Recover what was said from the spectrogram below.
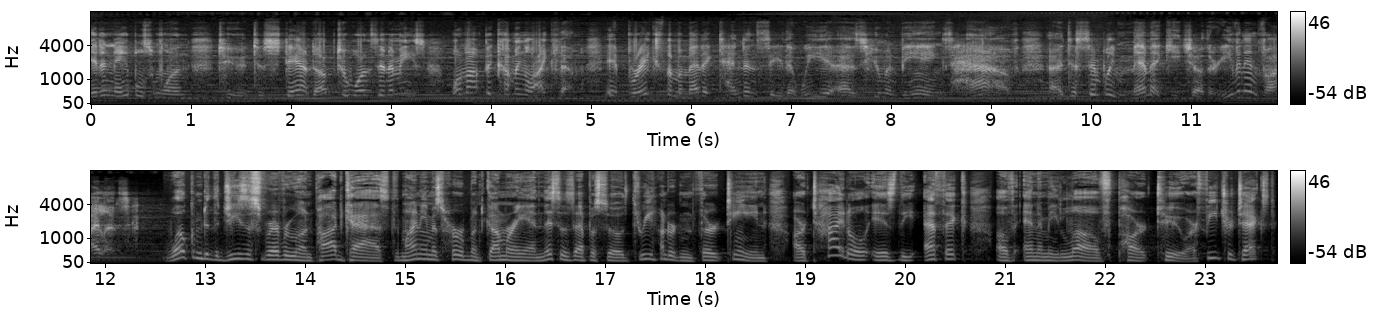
it enables one to, to stand up to one's enemies while not becoming like them. It breaks the mimetic tendency that we as human beings have uh, to simply mimic each other, even in violence. Welcome to the Jesus for Everyone podcast. My name is Herb Montgomery, and this is episode 313. Our title is The Ethic of Enemy Love, Part 2. Our feature text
